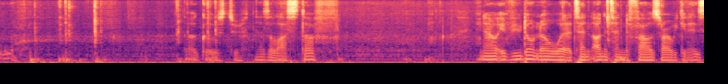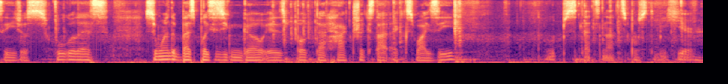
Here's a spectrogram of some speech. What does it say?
Ooh. That goes to there's a lot of stuff. Now, if you don't know what attend unattended files are, we can easily just Google this. So one of the best places you can go is book.hacktricks.xyz. Oops, that's not supposed to be here.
